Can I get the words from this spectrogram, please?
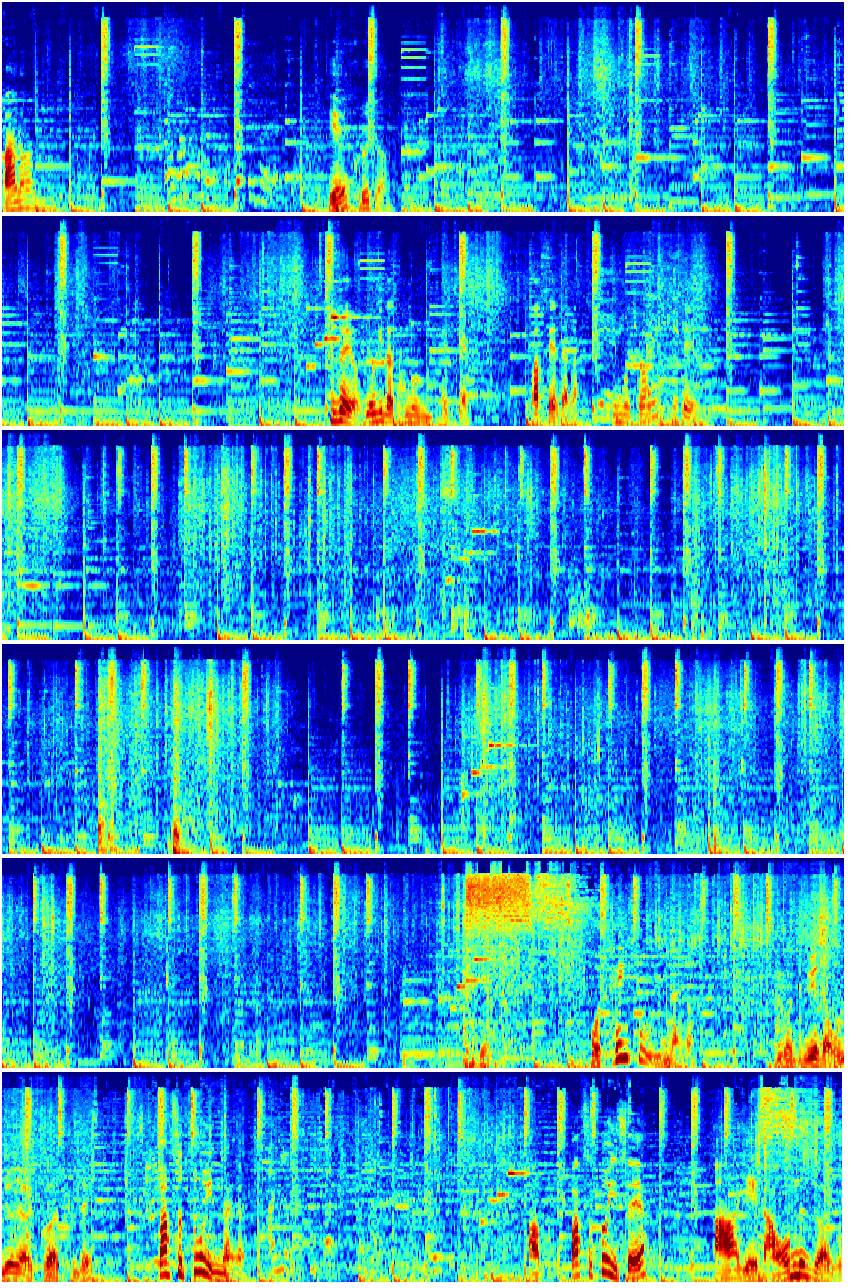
만 원. 예, 그러죠. 주세요. 여기다 담으면 될까요? 박스에다가. 예, 이모 저한테 열 개. 주세요. 뭐 테이프 있나요? 이건 위에다 올려야 할 것 같은데. 박스 또 있나요? 아니요. 아, 박스 또 있어요? 아, 예, 나 없는 줄 알고.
